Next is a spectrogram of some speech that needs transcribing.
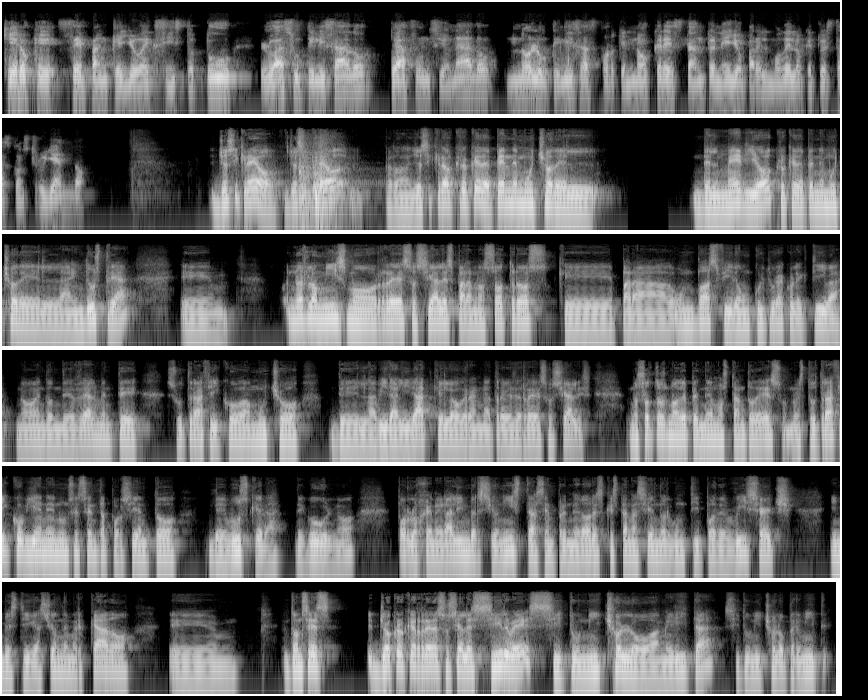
quiero que sepan que yo existo? ¿Tú lo has utilizado? ¿Te ha funcionado? ¿No lo utilizas porque no crees tanto en ello para el modelo que tú estás construyendo? Yo sí creo, yo sí creo, perdón, yo sí creo, creo que depende mucho del, del medio, creo que depende mucho de la industria. Eh, no es lo mismo redes sociales para nosotros que para un BuzzFeed o un cultura colectiva, ¿no? En donde realmente su tráfico va mucho de la viralidad que logran a través de redes sociales. Nosotros no dependemos tanto de eso. Nuestro tráfico viene en un 60% de búsqueda de Google, ¿no? Por lo general, inversionistas, emprendedores que están haciendo algún tipo de research, investigación de mercado. Eh, entonces, yo creo que redes sociales sirve si tu nicho lo amerita, si tu nicho lo permite.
